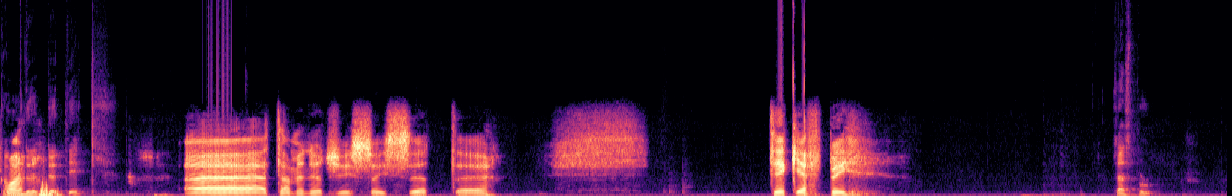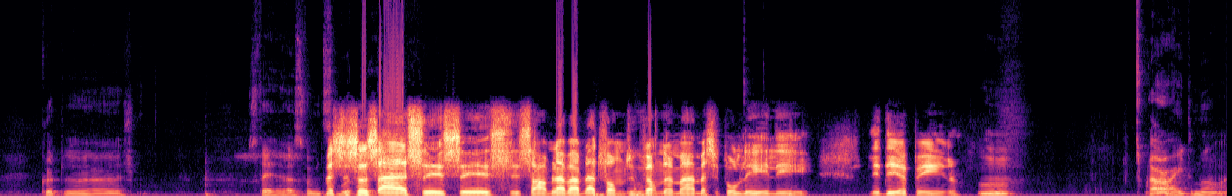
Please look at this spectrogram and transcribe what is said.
Comme ouais. de, de tic. Euh, attends une minute, j'ai ça ici. Euh... Tic FP. Ça se peut. Écoute, là. euh, je- fait, euh, Mais c'est ça, ça c'est, c'est, c'est semblable à la plateforme du gouvernement, mais c'est pour les, les, les DEP. Là. Mhm. Alright, bon. euh,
